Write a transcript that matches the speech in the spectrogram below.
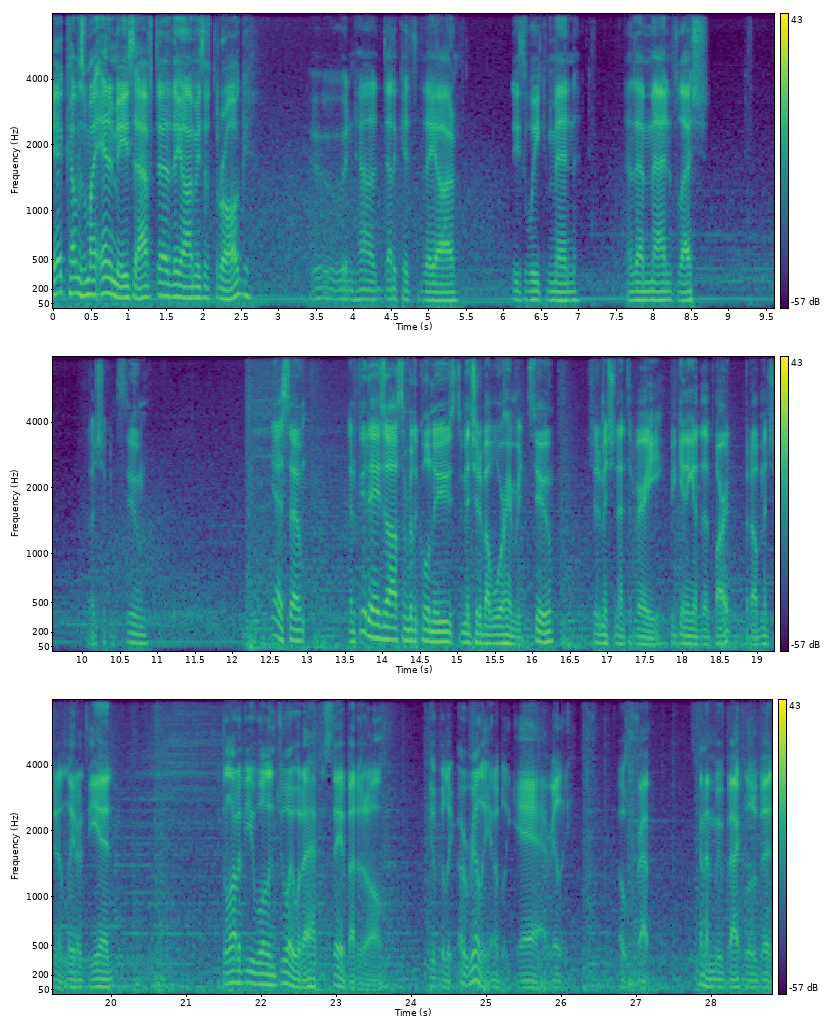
Here comes my enemies after the armies of Throgg. Ooh, and how delicate they are. These weak men. And their man flesh. That I should consume. Yeah, so... In a few days, I'll have some really cool news to mention about Warhammer 2. Should have mentioned that at the very beginning of the part, but I'll mention it later at the end. a lot of you will enjoy what I have to say about it all. You'll be like, oh really? And I'll be like, yeah, really. Oh crap. It's gonna move back a little bit.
